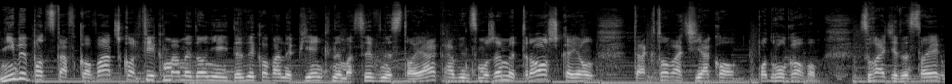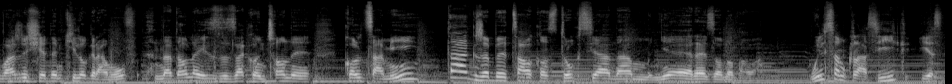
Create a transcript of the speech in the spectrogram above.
Niby podstawkowa, aczkolwiek mamy do niej dedykowany piękny, masywny stojak, a więc możemy troszkę ją traktować jako podłogową. Słuchajcie, ten stojak waży 7 kg. Na dole jest zakończony kolcami, tak żeby cała konstrukcja nam nie rezonowała. Wilson Classic jest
